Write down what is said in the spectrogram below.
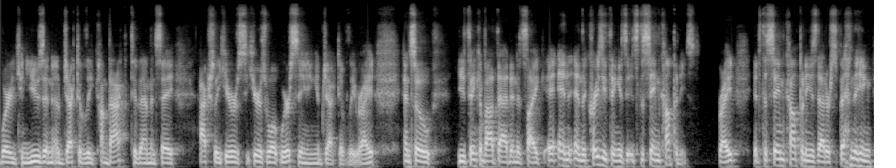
where you can use and objectively come back to them and say, actually here's here's what we're seeing objectively right? And so you think about that and it's like and and the crazy thing is it's the same companies right? It's the same companies that are spending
